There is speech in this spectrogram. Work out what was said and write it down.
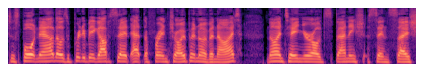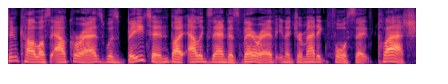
To sport now, there was a pretty big upset at the French Open overnight. 19 year old Spanish sensation Carlos Alcaraz was beaten by Alexander Zverev in a dramatic four set clash.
